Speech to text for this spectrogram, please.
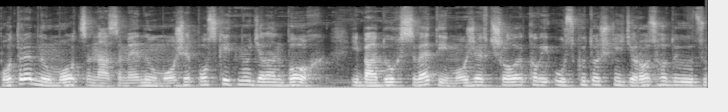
Potrebnú moc na zmenu môže poskytnúť len Boh. Iba Duch Svetý môže v človekovi uskutočniť rozhodujúcu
